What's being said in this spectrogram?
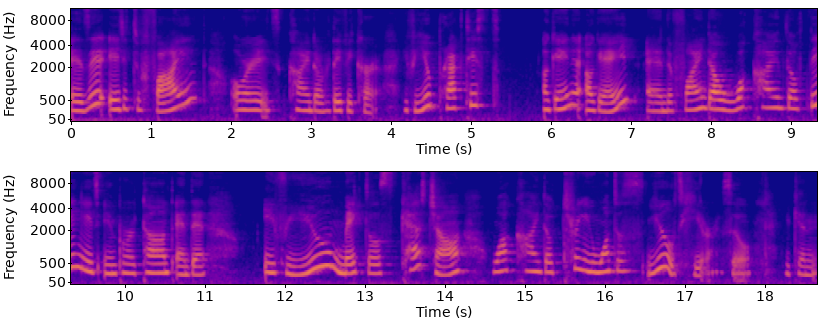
Is it easy to find or it's kind of difficult? If you practice again and again and find out what kind of thing is important and then if you make those question what kind of tree you want to use here so you can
